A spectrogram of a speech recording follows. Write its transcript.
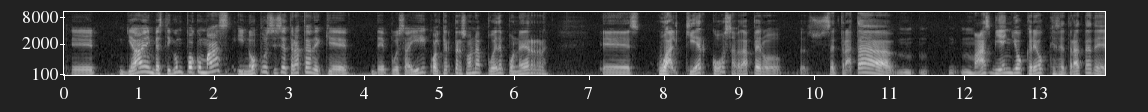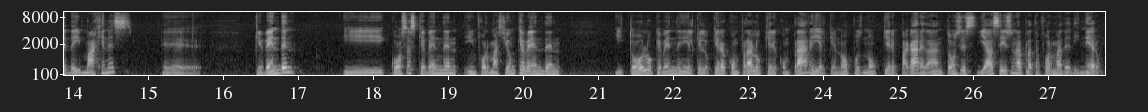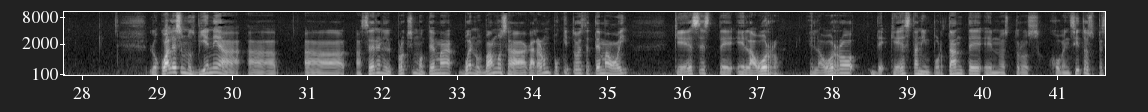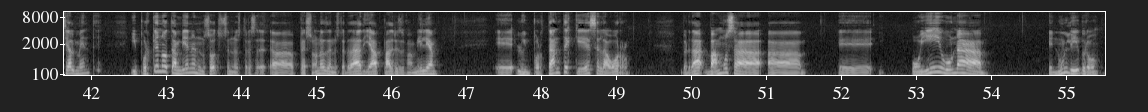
eh, ya investigué un poco más y no, pues sí se trata de que, de pues ahí cualquier persona puede poner cualquier cosa, ¿verdad? Pero se trata más bien yo creo que se trata de, imágenes eh, que venden y cosas que venden, información que venden y todo lo que venden y el que lo quiera comprar lo quiere comprar y el que no pues no quiere pagar, ¿verdad? Entonces ya se hizo una plataforma de dinero. Lo cual eso nos viene a, a, a hacer en el próximo tema. Bueno, vamos a agarrar un poquito este tema hoy, que es este el ahorro el ahorro de, que es tan importante en nuestros jovencitos especialmente, y por qué no también en nosotros, en nuestras eh, ah, personas de nuestra edad, ya padres de familia, eh, lo importante que es el ahorro, ¿verdad? Vamos a... Eh, oí una... en un libro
